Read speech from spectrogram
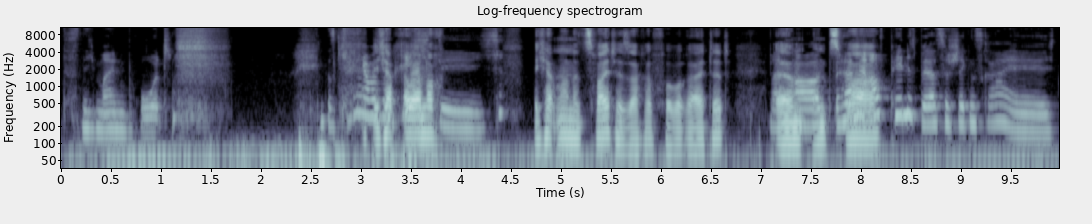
Das ist nicht mein Brot. Das klang aber Ich so aber noch-. Ich habe noch eine zweite Sache vorbereitet. Mann, Ähm, oh, und hör mir zwar- auf, Penisbilder zu schicken, es reicht.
